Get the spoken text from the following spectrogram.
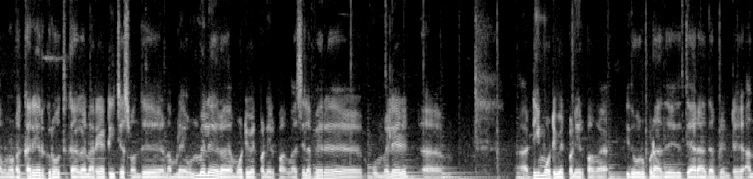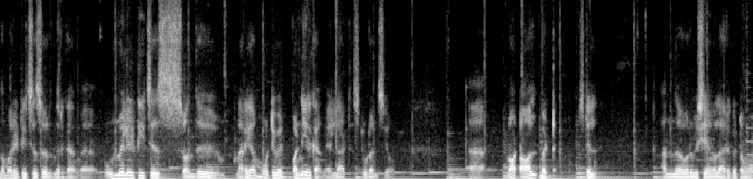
அவனோட கரியர் க்ரோத்துக்காக நிறைய டீச்சர்ஸ் வந்து நம்மளை உண்மையிலே மோட்டிவேட் பண்ணியிருப்பாங்க. சில பேர் உண்மையிலே டிமோட்டிவேட் பண்ணியிருப்பாங்க. இது உருப்படாது இது தேராது அப்படின்ட்டு. அந்த மாதிரி டீச்சர்ஸும் இருந்திருக்காங்க. உண்மையிலேயே டீச்சர்ஸ் வந்து நிறைய மோட்டிவேட் பண்ணியிருக்காங்க எல்லா ஸ்டூடெண்ட்ஸையும் நாட் ஆல் பட் ஸ்டில் அந்த ஒரு விஷயங்களாக இருக்கட்டும்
